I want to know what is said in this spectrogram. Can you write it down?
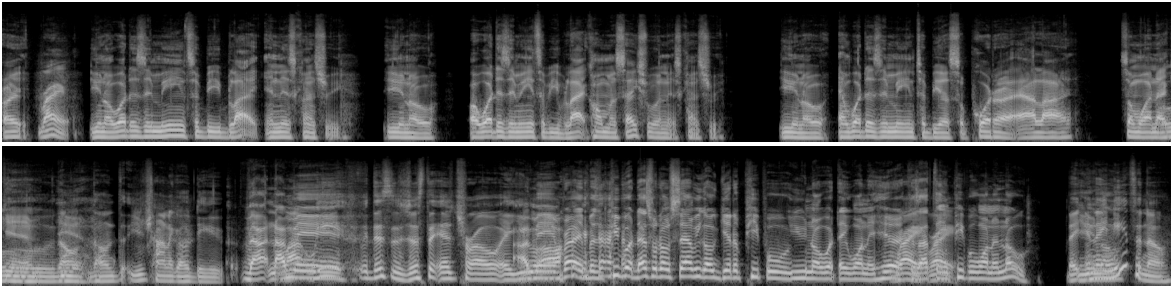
right? Right. You know, what does it mean to be black in this country? You know, or what does it mean to be black homosexual in this country? You know, and what does it mean to be a supporter, an ally, someone that can Ooh, don't yeah. don't you trying to go deep. Not, I Why- mean, we- this is just the intro and you I mean, are- right, but people that's what I'm saying. We gonna get the people, you know, what they want to hear. Because Right, I right. think people want to know. they, and they need to know.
